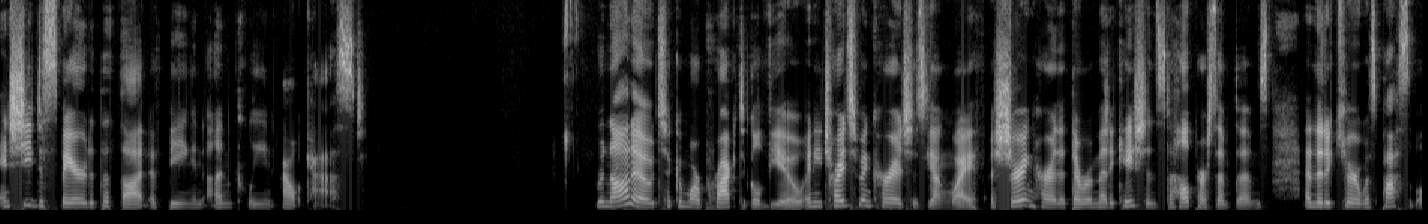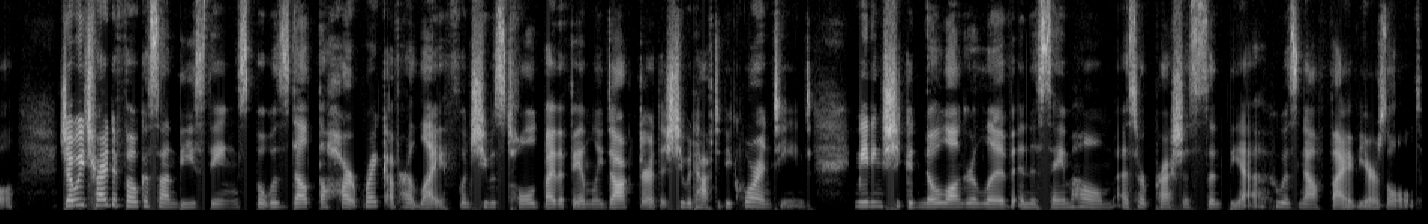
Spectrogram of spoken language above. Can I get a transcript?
and she despaired at the thought of being an unclean outcast. Renato took a more practical view, and he tried to encourage his young wife, assuring her that there were medications to help her symptoms and that a cure was possible. Joey tried to focus on these things, but was dealt the heartbreak of her life when she was told by the family doctor that she would have to be quarantined, meaning she could no longer live in the same home as her precious Cynthia, who is now five years old.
